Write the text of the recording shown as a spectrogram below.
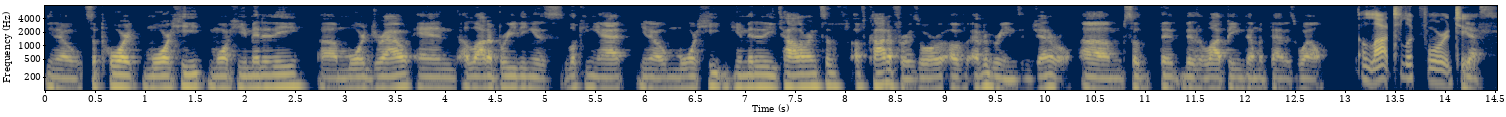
you know, support more heat, more humidity, uh, more drought, and a lot of breeding is looking at, you know, more heat and humidity tolerance of, of conifers or of evergreens in general. Um, so th- there's a lot being done with that as well. A lot to look forward to. Yes.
